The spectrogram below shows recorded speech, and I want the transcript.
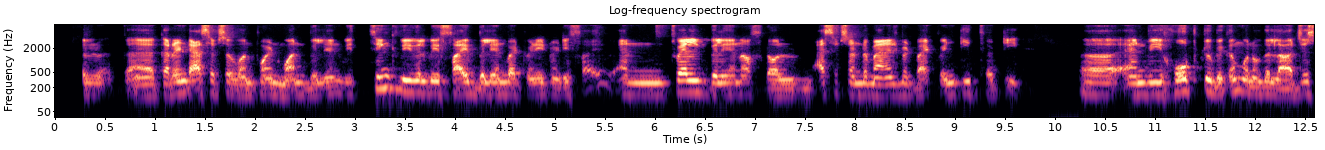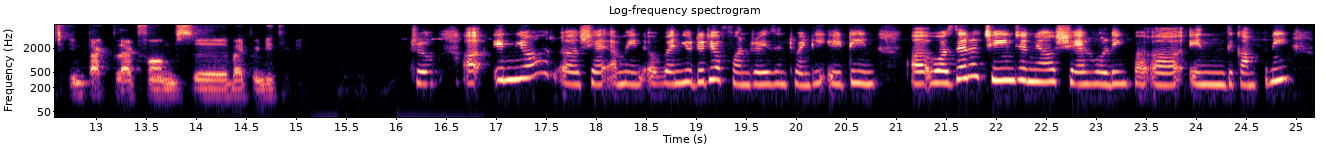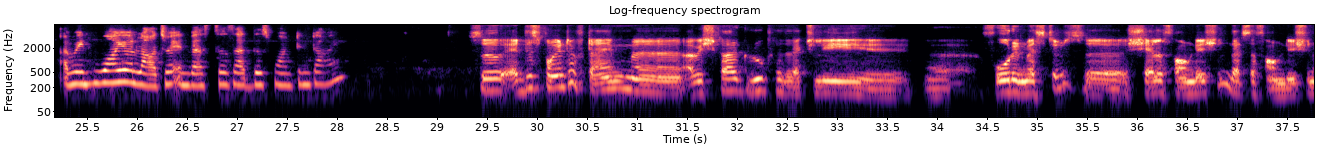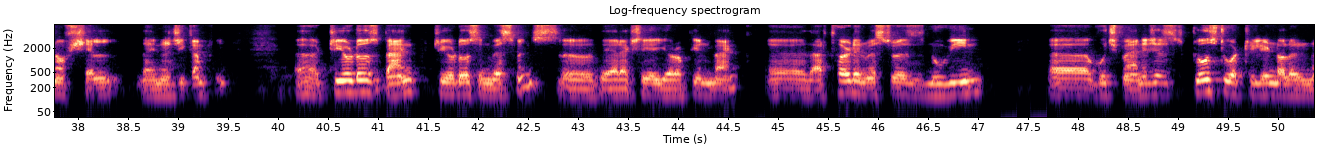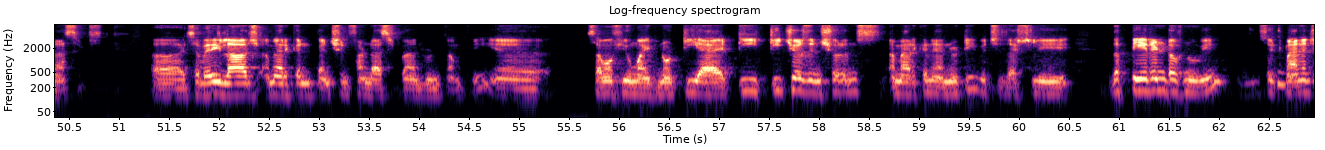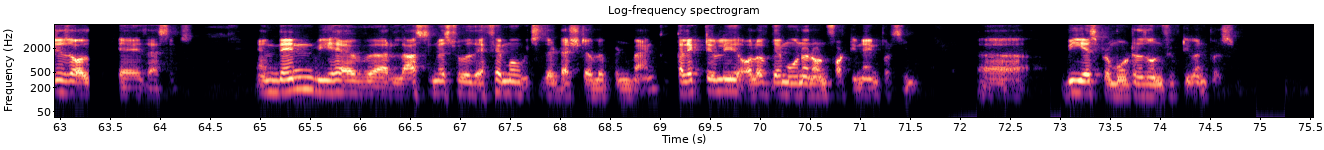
uh, current assets of 1.1 billion. We think we will be 5 billion by 2025 and 12 billion of dollar assets under management by 2030 uh, and we hope to become one of the largest impact platforms uh, by 2030. True. Uh, in your uh, share, I mean, uh, when you did your fundraise in 2018, uh, was there a change in your shareholding in the company? I mean, who are your larger investors at this point in time? So at this point of time, Aavishkaar Group has actually four investors. Shell Foundation, that's the foundation of Shell, the energy company uh, Triodos Bank, Triodos Investments. Uh, they are actually a European bank. Uh, our third investor is Nuveen, uh, which manages close to a trillion dollar in assets. Uh, it's a very large American pension fund asset management company. Some of you might know TI, T, Teachers Insurance American Annuity, which is actually the parent of Nuveen. So it mm-hmm. manages all TI's assets. And then we have our last investor was FMO, which is a Dutch development bank. Collectively, all of them own around 49%. Uh, we as promoters own 51%.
